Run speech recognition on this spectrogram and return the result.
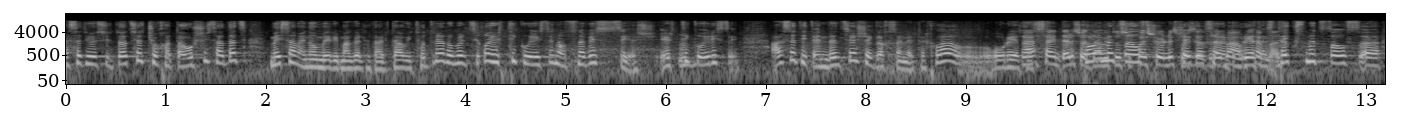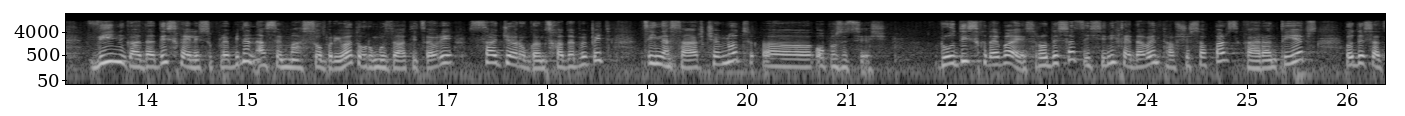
ასეთივე სიტუაცია ჩოხატაურში სადაც მესამე ნომერი მაგალითად არის დავით თოდრა რომელიც იყო ერთი კვირის წინ ოცნების სიაში. ერთი კვირის წინ. ასეთი ტენდენცია შეგახსენებთ ახლა 2000 რა საინტერესო დავით უსუფაშვილის მოსაზრება ამ თემაზე 16 წელს ვინ გადადის ხელისუფლებიდან ასე მასობრივად 50 წევრი საჯარო განცხადებებით წინა საარჩევნოდ ოპოზიციაში. როდის ხდება ეს? როდესაც ისინი ხედავენ თავშესაფარს, გარანტიებს, როდესაც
